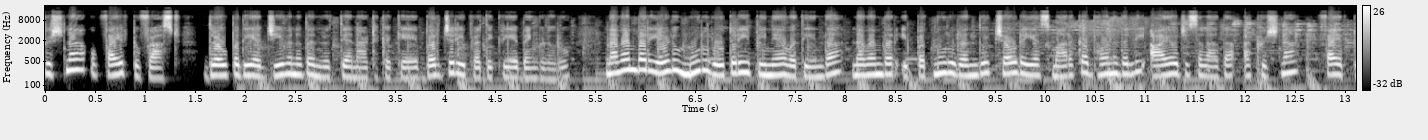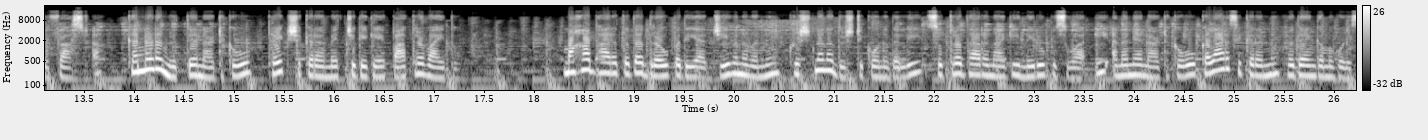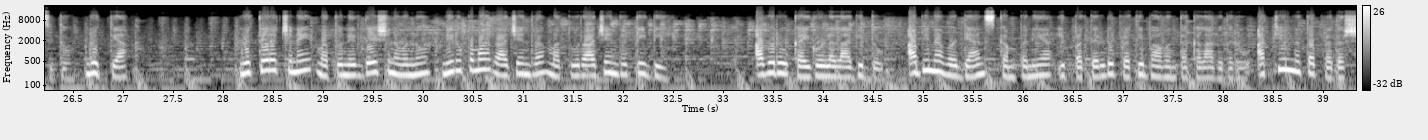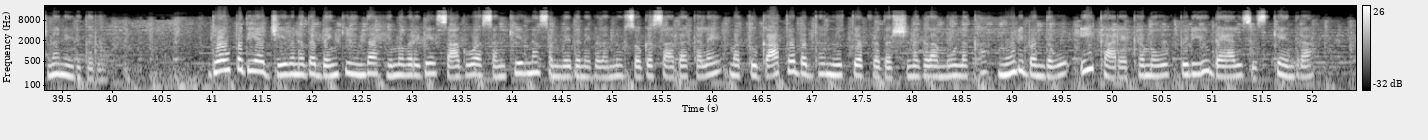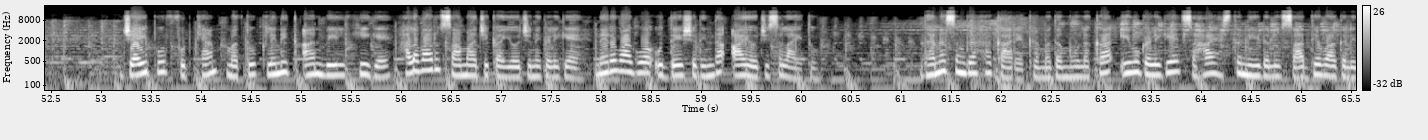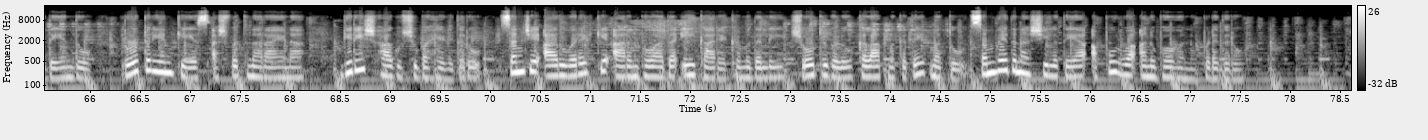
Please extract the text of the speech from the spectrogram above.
Krishna fire to fast ದ್ರೌಪದಿಯ ಜೀವನದ ನೃತ್ಯ ನಾಟಕಕ್ಕೆ ಭರ್ಜರಿ ಪ್ರತಿಕ್ರಿಯೆ ಬೆಂಗಳೂರು. ನವೆಂಬರ್ ಎರಡು, ಮೂರು ರೋಟರಿ ಪೀಣ್ಯ ವತಿಯಿಂದ ನವೆಂಬರ್ ಇಪ್ಪತ್ಮೂರರಂದು ಚೌಡಯ್ಯ ಸ್ಮಾರಕ ಭವನದಲ್ಲಿ ಆಯೋಜಿಸಲಾದ ಅ Krishna fire to fast Kannada ನೃತ್ಯ ನಾಟಕವು ಪ್ರೇಕ್ಷಕರ ಮೆಚ್ಚುಗೆಗೆ ಪಾತ್ರವಾಯಿತು. ಮಹಾಭಾರತದ ದ್ರೌಪದಿಯ ಜೀವನವನ್ನು ಕೃಷ್ಣನ ದೃಷ್ಟಿಕೋನದಲ್ಲಿ ಸೂತ್ರಧಾರನಾಗಿ ನಿರೂಪಿಸುವ ಈ ಅನನ್ಯ ನಾಟಕವು ಕಲಾರಸಿಕರನ್ನು ಹೃದಯಂಗಮಗೊಳಿಸಿತು. ನೃತ್ಯ ನೃತ್ಯ ರಚನೆ ಮತ್ತು ನಿರ್ದೇಶನವನ್ನು ನಿರುಪಮಾ ರಾಜೇಂದ್ರ ಮತ್ತು ರಾಜೇಂದ್ರ ಟಿ ಡಿ ಅವರು ಕೈಗೊಳ್ಳಲಾಗಿದ್ದು, ಅಭಿನವ ಡ್ಯಾನ್ಸ್ ಕಂಪನಿಯ ಇಪ್ಪತ್ತೆರಡು ಪ್ರತಿಭಾವಂತ ಕಲಾವಿದರು ಅತ್ಯುನ್ನತ ಪ್ರದರ್ಶನ ನೀಡಿದರು. ದ್ರೌಪದಿಯ ಜೀವನದ ಬೆಂಕಿಯಿಂದ ಹಿಮವರೆಗೆ ಸಾಗುವ ಸಂಕೀರ್ಣ ಸಂವೇದನೆಗಳನ್ನು ಸೊಗಸಾದ ಕಲೆ ಮತ್ತು ಗಾತ್ರಬದ್ಧ ನೃತ್ಯ ಪ್ರದರ್ಶನಗಳ ಮೂಲಕ ಮೂಡಿಬಂದವು ಈ ಕಾರ್ಯಕ್ರಮವು ಪಿಡಿಯು ಡಯಾಲಿಸಿಸ್ ಕೇಂದ್ರ ಜೈಪುರ್ ಫುಡ್ ಕ್ಯಾಂಪ್ ಮತ್ತು ಕ್ಲಿನಿಕ್ ಆನ್ ವೀಲ್ ಹೀಗೆ ಹಲವಾರು ಸಾಮಾಜಿಕ ಯೋಜನೆಗಳಿಗೆ ನೆರವಾಗುವ ಉದ್ದೇಶದಿಂದ ಆಯೋಜಿಸಲಾಯಿತು. ಧನ ಸಂಗ್ರಹ ಕಾರ್ಯಕ್ರಮದ ಮೂಲಕ ಇವುಗಳಿಗೆ ಸಹಾಯಹಸ್ತ ನೀಡಲು ಸಾಧ್ಯವಾಗಲಿದೆ ಎಂದು ರೋಟರಿಯನ್ ಕೆಎಸ್ ಅಶ್ವತ್ಥನಾರಾಯಣ, ಗಿರೀಶ್ ಹಾಗೂ ಶುಭ ಹೇಳಿದರು. ಸಂಜೆ ಆರೂವರೆಗೆ ಆರಂಭವಾದ ಈ ಕಾರ್ಯಕ್ರಮದಲ್ಲಿ ಶ್ರೋತೃಗಳು ಕಲಾತ್ಮಕತೆ ಮತ್ತು ಸಂವೇದನಾಶೀಲತೆಯ ಅಪೂರ್ವ ಅನುಭವವನ್ನು ಪಡೆದರು.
